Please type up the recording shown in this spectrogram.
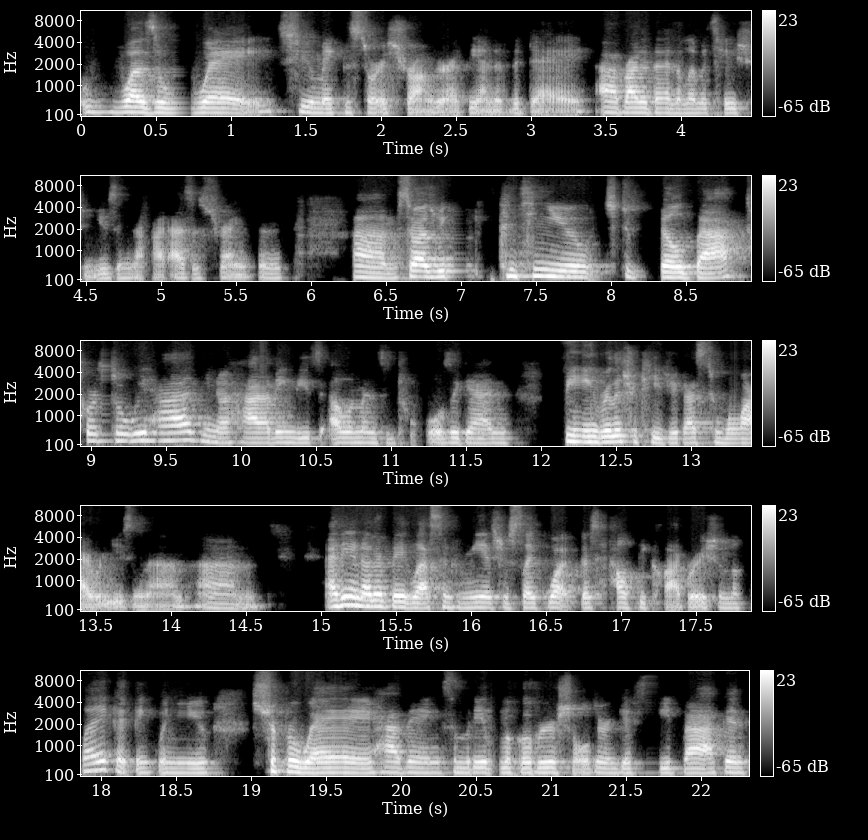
was a way to make the story stronger at the end of the day, uh, rather than a limitation using that as a strength. And um, so as we continue to build back towards what we had, you know, having these elements and tools again, being really strategic as to why we're using them. Um, I think another big lesson for me is just like what does healthy collaboration look like? I think when you strip away having somebody look over your shoulder and give feedback and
